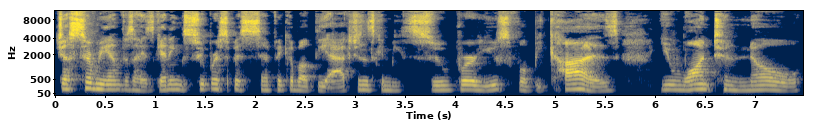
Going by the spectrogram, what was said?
Just to reemphasize, getting super specific about the actions can be super useful because you want to know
